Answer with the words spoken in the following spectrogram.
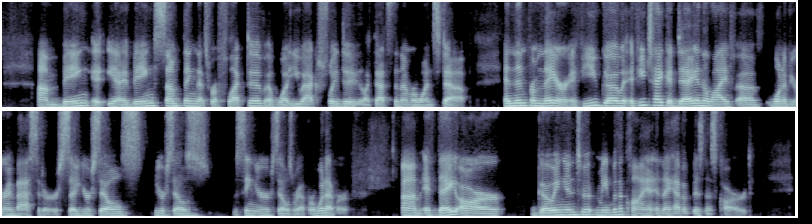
Um, being you know being something that's reflective of what you actually do like that's the number one step and then from there if you go if you take a day in the life of one of your ambassadors so your sales your sales senior sales rep or whatever um, if they are going into meet with a client and they have a business card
